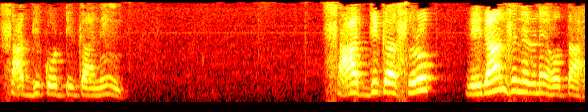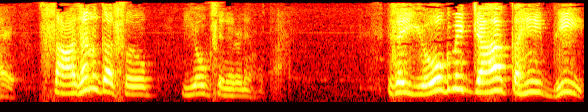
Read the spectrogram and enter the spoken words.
साध्य कोटि का नहीं। साध्य का स्वरूप वेदांत से निर्णय होता है, साधन का स्वरूप योग से निर्णय होता है। इसे योग में जहाँ कहीं भी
